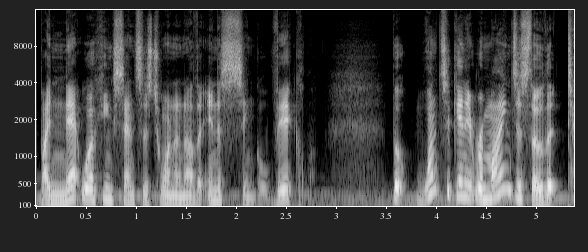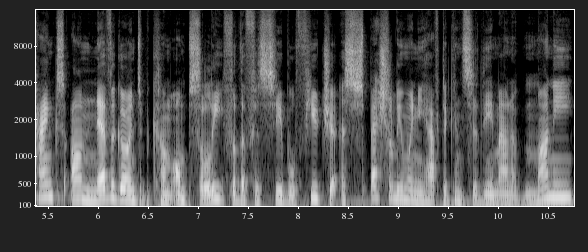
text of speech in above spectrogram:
by networking sensors to one another in a single vehicle. But once again, it reminds us, though, that tanks are never going to become obsolete for the foreseeable future, especially when you have to consider the amount of money,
